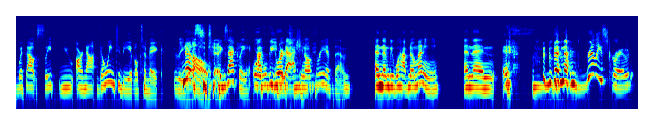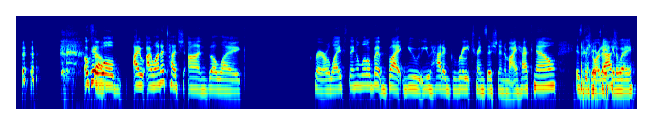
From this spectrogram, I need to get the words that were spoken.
without sleep you are not going to be able to make three no, meals Exactly. Or I will be door dashing all three of them. And then we will have no money. And then then I'm really screwed. okay, so. well, I I want to touch on the like prayer life thing a little bit, but you you had a great transition into my heck now is the DoorDash. Take it away.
